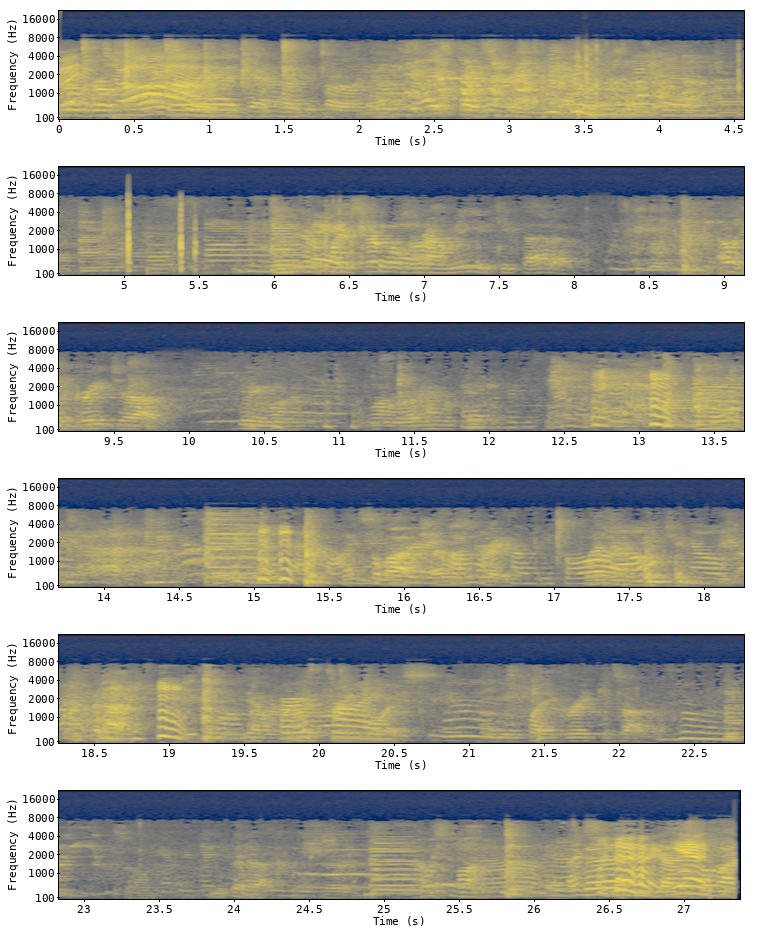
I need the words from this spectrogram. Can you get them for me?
And I know girls in my can't play guitar like that. I play straight. You're gonna play circles around me and keep that up. That was a great job. Here, you wanna, wanna Road Hammer pick? Thanks a lot, that was great. Pleasure to meet you. Keep it uh, up. You have a really First pretty time. voice, and you play a great guitar. So, keep it up for sure. That was fun. Thanks again, you guys, Yes. so much.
